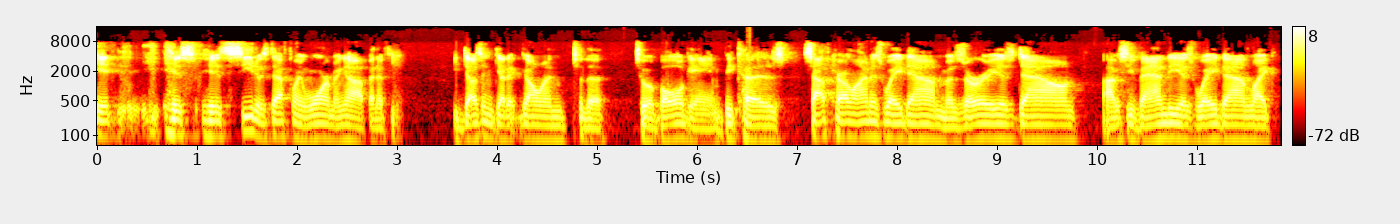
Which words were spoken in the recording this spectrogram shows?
it his his seat is definitely warming up, and if he, he doesn't get it going to the to a bowl game because South Carolina is way down, Missouri is down, obviously Vandy is way down. Like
